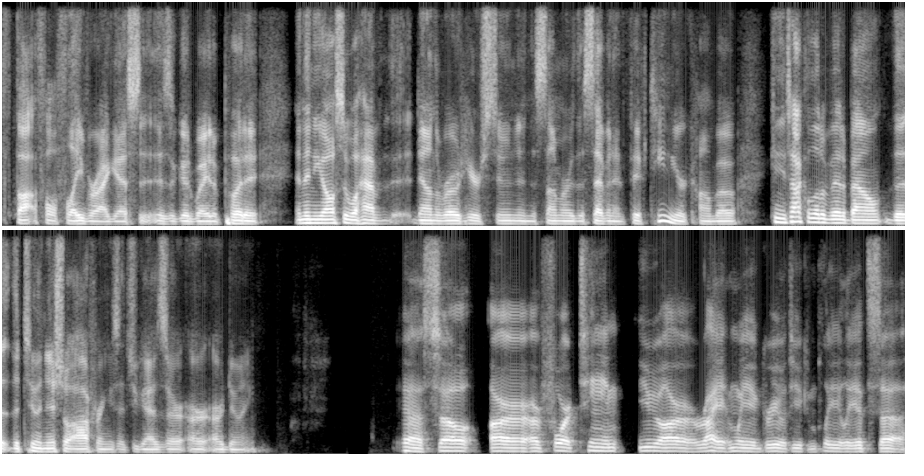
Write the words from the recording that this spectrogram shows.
thoughtful flavor, I guess is a good way to put it. And then you also will have down the road here soon in the summer the seven and 15 year combo. Can you talk a little bit about the, the two initial offerings that you guys are, are, are doing? Yeah, so our, our 14, you are right, and we agree with you completely. It's uh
